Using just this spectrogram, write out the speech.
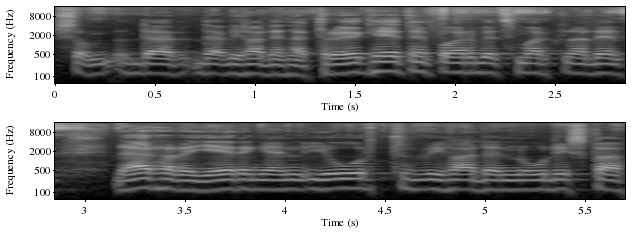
som där, där vi har den här trögheten på arbetsmarknaden. Där har regeringen gjort, vi har den nordiska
